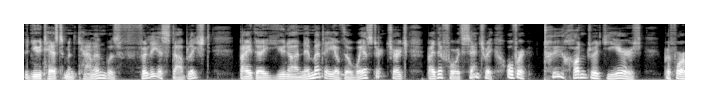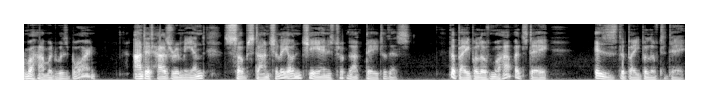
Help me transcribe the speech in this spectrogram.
The New Testament canon was fully established by the unanimity of the Western Church by the 4th century, over 200 years before Muhammad was born, and it has remained substantially unchanged from that day to this. The Bible of Muhammad's day is the Bible of today.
